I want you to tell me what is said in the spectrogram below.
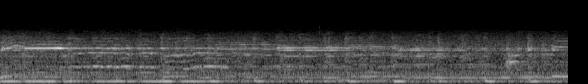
I can feel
